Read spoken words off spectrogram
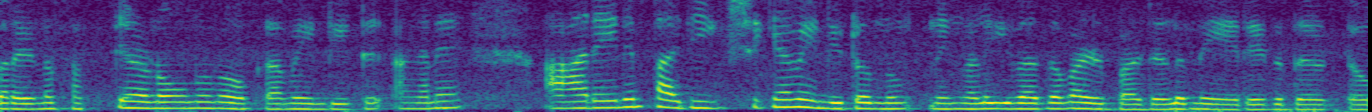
പറയുന്ന സത്യമാണോ എന്ന് നോക്കാൻ വേണ്ടിയിട്ട് അങ്ങനെ ആരെയും പരീക്ഷിക്കാൻ വേണ്ടിയിട്ടൊന്നും നിങ്ങൾ ഈ വക വഴിപാടുകൾ നേരിടരുത് കേട്ടോ.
